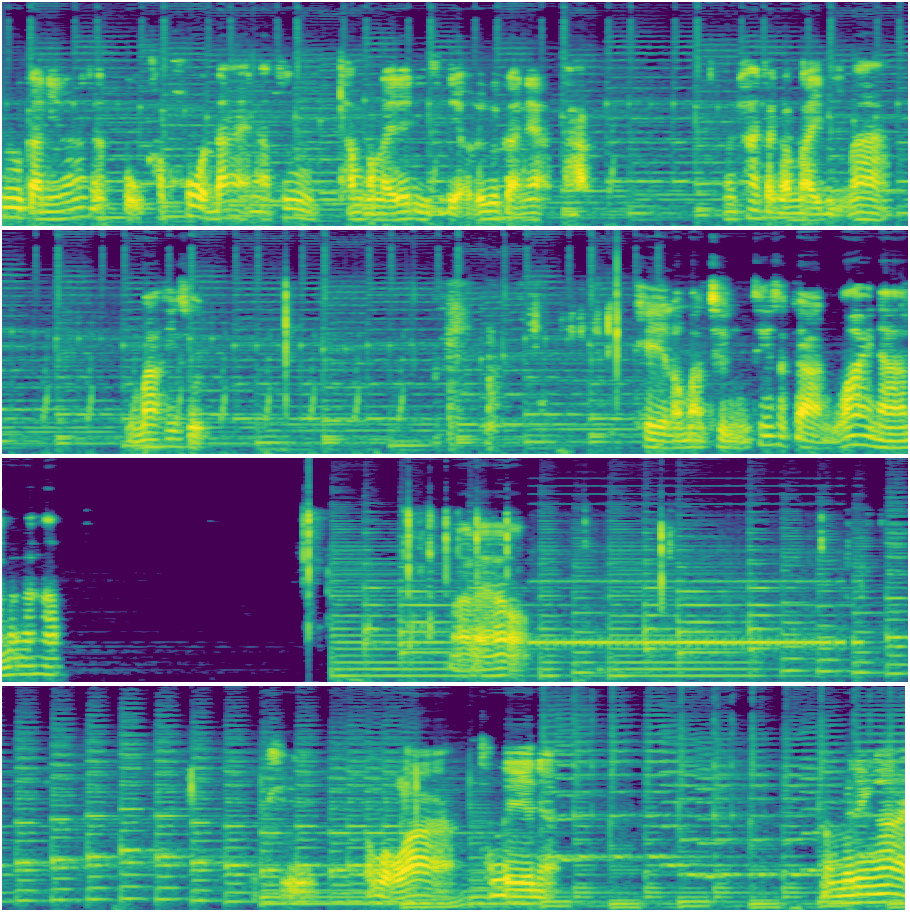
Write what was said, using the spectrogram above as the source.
ฤดูกาลนี้น่าจะปลูกข้าวโพดได้นะครับ ซึ่งทำกำไรได้ดีทีเดียวฤดูกาลนี้ผักค่อนข้างจะกำไรดีมากมากที่สุดโอเคเรามาถึงเทศกาลว่ายน้ำแล้วนะครับ มาแล้วโอเคเขาบอกว่าทะเลเนี่ย มันไม่ได้ง่าย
